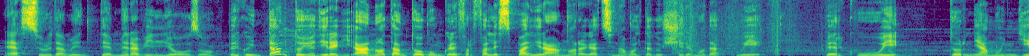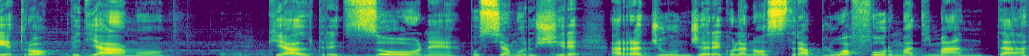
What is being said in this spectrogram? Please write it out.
È assolutamente meraviglioso. Per cui intanto io direi di... Ah no, tanto comunque le farfalle spariranno ragazzi una volta che usciremo da qui. Per cui torniamo indietro. Vediamo che altre zone possiamo riuscire a raggiungere con la nostra blu a forma di manta.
